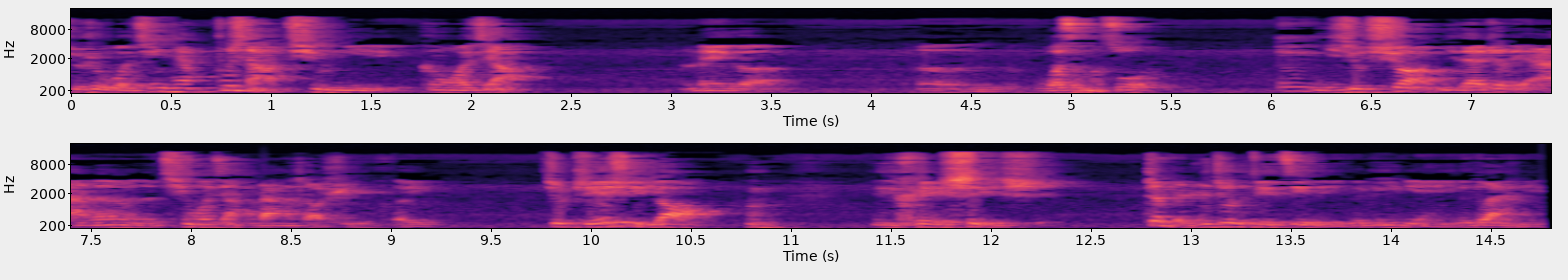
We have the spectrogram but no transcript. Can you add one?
就是我今天不想听你跟我讲，那个，呃，我怎么做，嗯，你就需要你在这里安安稳稳的听我讲个半个小时就可以，就直接去要，你可以试一试，这本身就是对自己的一个历练一个锻炼。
